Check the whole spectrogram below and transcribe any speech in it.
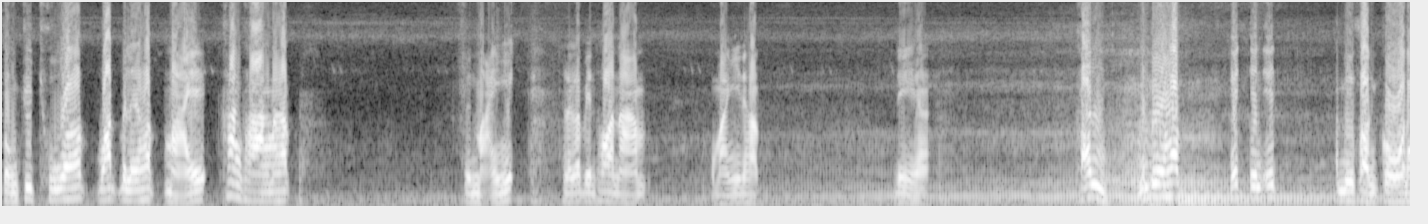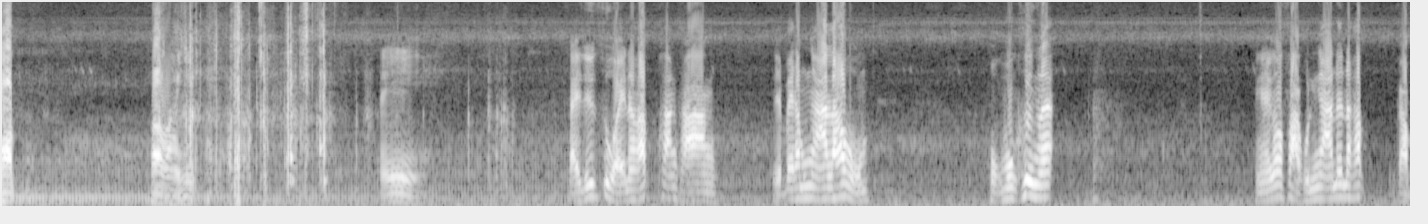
ส่งจุดชัวร์วัดไปเลยครับ หมายข้างทางนะครับ เป็นหมายนี้ แล้วก็เป็นท่อน้ำออกมางนี้นะครับ นี่ฮะคันมันเดิมครับ SNS SNS Amazon Go นะครับประมาณนี้นี่ใส่สวยๆนะครับ ข้างทาง เดี๋ยวไปทำงานแล้วครับผมหกโมงครึ่งแล้วยังไงก็ฝากผลงานด้วยนะครับ กับ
